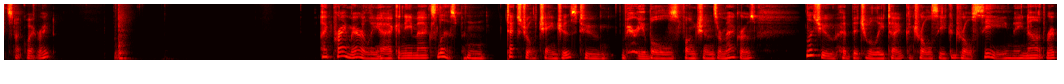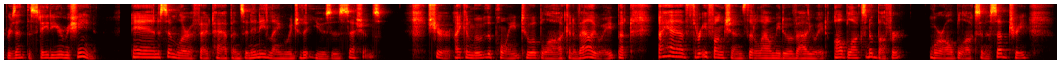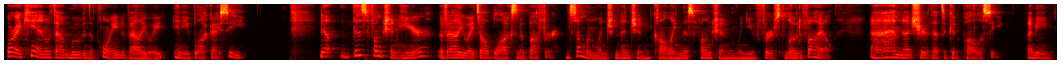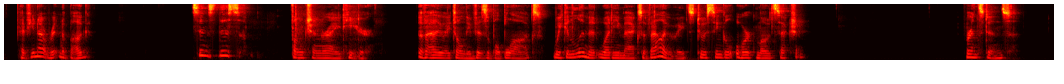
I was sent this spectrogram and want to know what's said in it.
That's not quite right. I primarily hack an Emacs Lisp, and textual changes to variables, functions, or macros, unless you habitually type Control-C, Control-C, may not represent the state of your machine. And a similar effect happens in any language that uses sessions. Sure, I can move the point to a block and evaluate, but I have three functions that allow me to evaluate all blocks in a buffer, or all blocks in a subtree, or I can, without moving the point, evaluate any block I see. Now, this function here evaluates all blocks in a buffer. And someone once mentioned calling this function when you first load a file. I'm not sure that's a good policy. I mean, have you not written a bug? Since this function right here evaluates only visible blocks, we can limit what Emacs evaluates to a single org mode section. For instance,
